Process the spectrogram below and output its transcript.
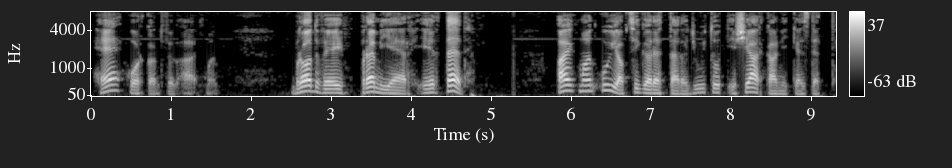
He? horkant föl Eichmann. Broadway, premier, érted? Eichmann újabb cigarettára gyújtott, és járkálni kezdett.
